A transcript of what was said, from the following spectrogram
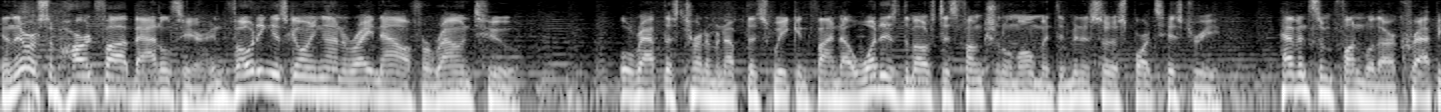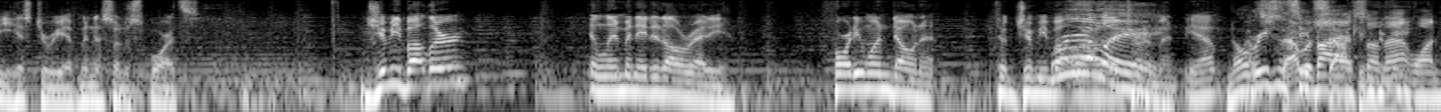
And there were some hard fought battles here, and voting is going on right now for round two. We'll wrap this tournament up this week and find out what is the most dysfunctional moment in Minnesota sports history. Having some fun with our crappy history of Minnesota sports. Jimmy Butler eliminated already. 41 donut took Jimmy Butler out of the Really? tournament. Yep. No That's- recency that was bias on that me. one.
